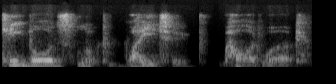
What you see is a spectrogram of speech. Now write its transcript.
Keyboards looked way too hard work.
